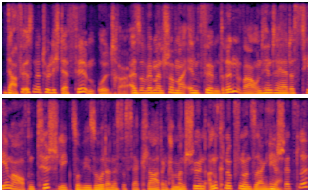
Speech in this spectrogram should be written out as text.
Dafür ist natürlich der Film ultra. Also wenn man schon mal im Film drin war und hinterher das Thema auf dem Tisch liegt sowieso, dann ist es ja klar. Dann kann man schön anknüpfen und sagen, hier Ja. Schätzle,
